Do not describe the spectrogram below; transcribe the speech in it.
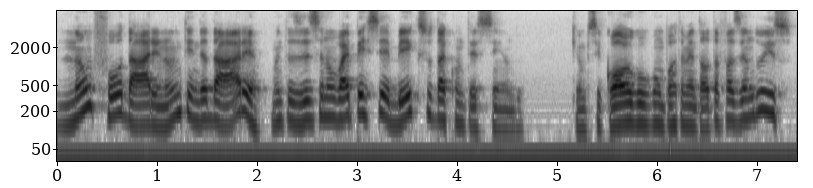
não for da área, não entender da área, muitas vezes você não vai perceber que isso está acontecendo, que um psicólogo comportamental está fazendo isso,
